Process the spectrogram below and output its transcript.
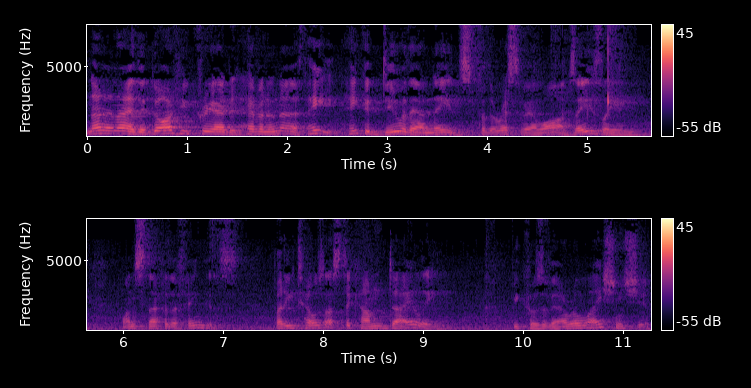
No, no, no. The God who created heaven and earth, he, he could deal with our needs for the rest of our lives easily in one snap of the fingers. But He tells us to come daily because of our relationship.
